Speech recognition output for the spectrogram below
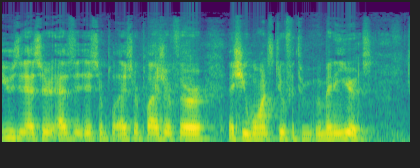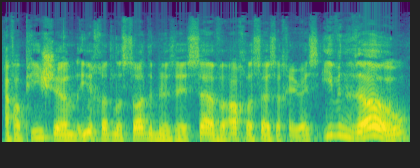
used it as her as, as, her, as her pleasure for as she wants to for three, many years. Even though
